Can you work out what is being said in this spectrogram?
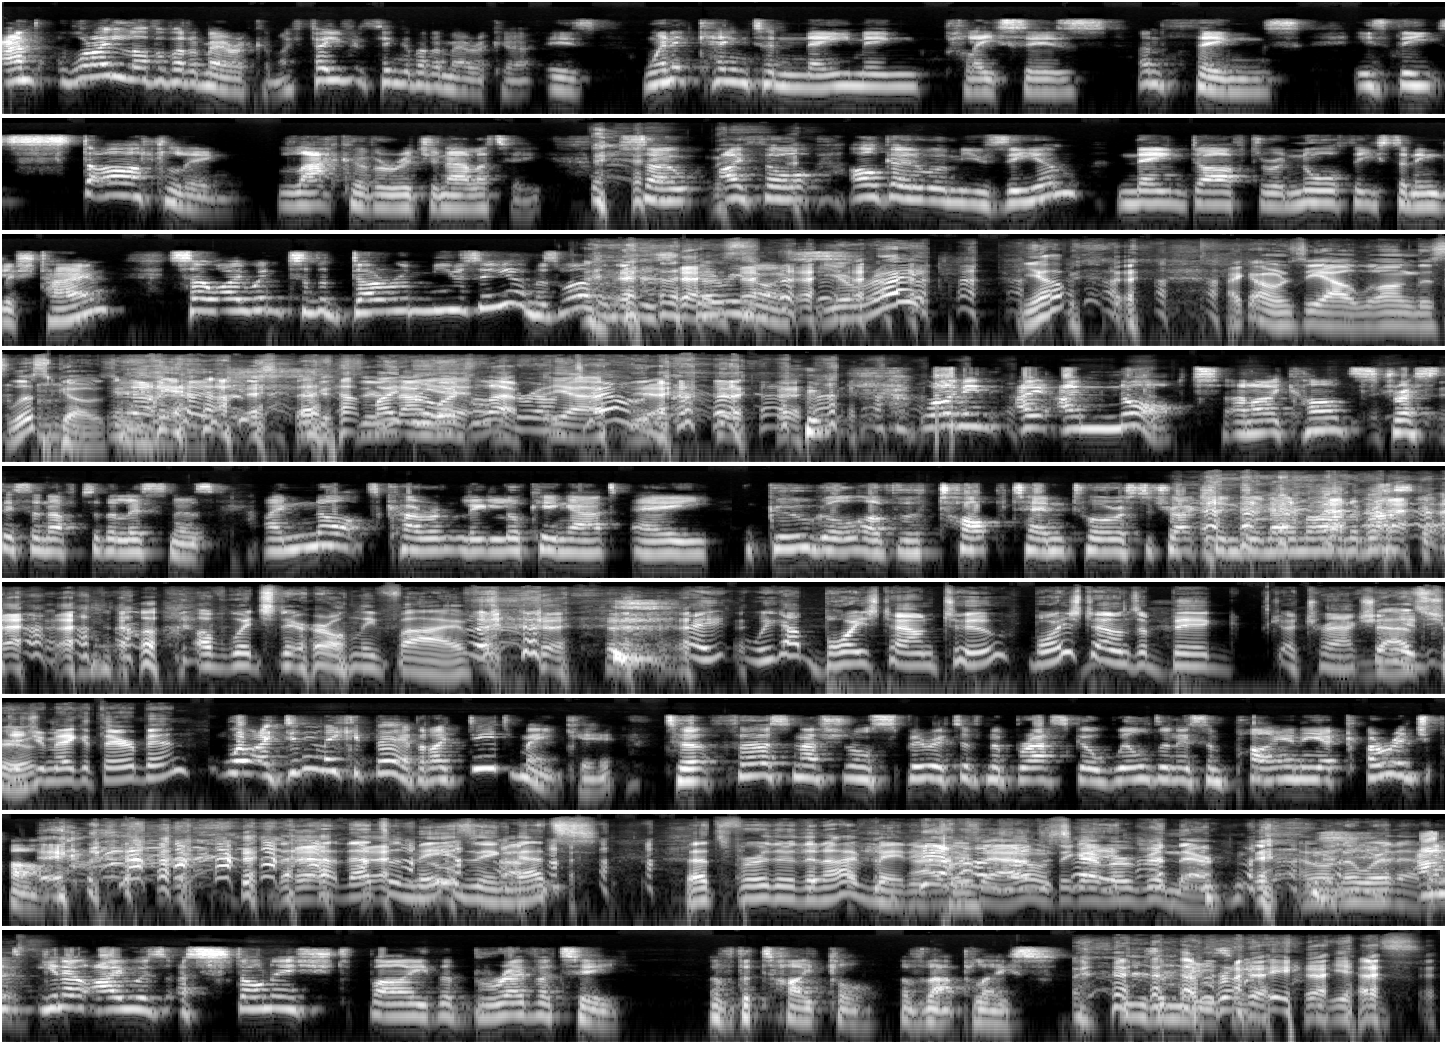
And what I love about America, my favorite thing about America is when it came to naming places and things, is the startling lack of originality. So I thought I'll go to a museum named after a northeastern English town. So I went to the Durham Museum as well. and It was very nice. You're right. Yep. I kind of want see how long this list goes. That There's might not be much left. Around Yeah. Well, I mean, I, I'm not, and I can't stress this enough to the listeners. I'm not currently looking at a Google of the top 10 tourist attractions in Omaha, Nebraska. of which there are only five. Hey, we got Boys Town too. Boys Town's a big attraction. That's did, true. did you make it there, Ben? Well, I didn't make it there, but I did make it to First National Spirit of Nebraska Wilderness and Pioneer Courage Park. That- that's amazing. That's that's further than I've made it. I, was to. like, I don't think say. I've ever been there. I don't know where that and, is. you know, I was astonished by the brevity of the title of that place. It was amazing. Yes.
